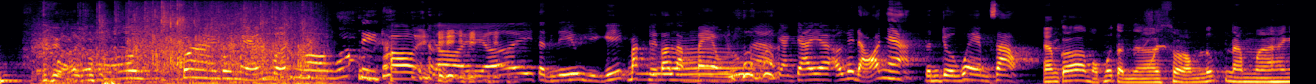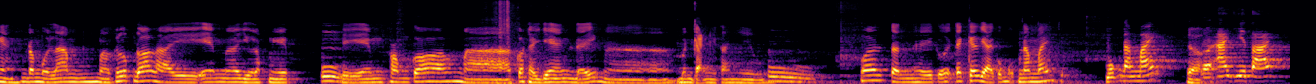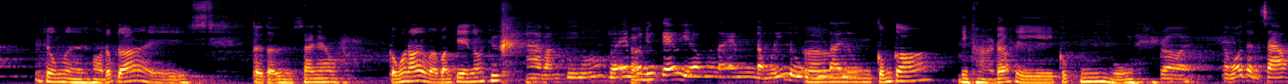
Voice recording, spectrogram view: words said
Có hai con mèo anh vẫn ngon quá. Đi thôi. Trời ơi, tình yêu gì ghét bắt người ta làm mèo luôn à. Chàng trai ở cái đỏ nha. Tình trường của em sao? em có một mối tình uh, sâu rộng lúc năm à, 2015 mà cái lúc đó là em à, vừa lập nghiệp. Ừ. thì em không có mà có thời gian để mà bên cạnh người ta nhiều. Ừ. mối tình thì chắc kéo dài cũng một năm mấy Một năm mấy? Dạ. Rồi ai chia tay? nói chung là hồi lúc đó thì từ từ xa nhau. Cũng có nói và bạn kia nói trước. À bạn kia nói. Rồi em có Dạ. níu kéo gì không? Hay là em đồng ý luôn, chia tay Ờ, luôn? cũng có. Nhưng mà đó thì cũng muộn. Rồi, rồi mối tình sao?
